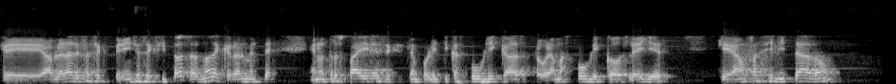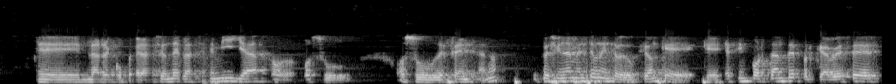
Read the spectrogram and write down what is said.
que hablara de esas experiencias exitosas, ¿no? De que realmente en otros países existen políticas públicas, programas públicos, leyes que han facilitado eh, la recuperación de las semillas o, su o su defensa, ¿no? pues finalmente una introducción que, que es importante porque a veces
